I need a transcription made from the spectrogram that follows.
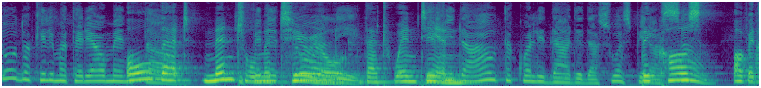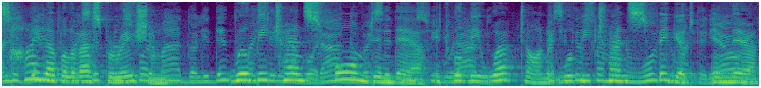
todo aquele material mental all that mental material ali, that went in, devido à alta qualidade da sua aspiração, because of its high level of aspiration, transformado, ali dentro will be ser elaborado, vai transformed in there. It will be worked on. It will be transformar num outro transfigured in there.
